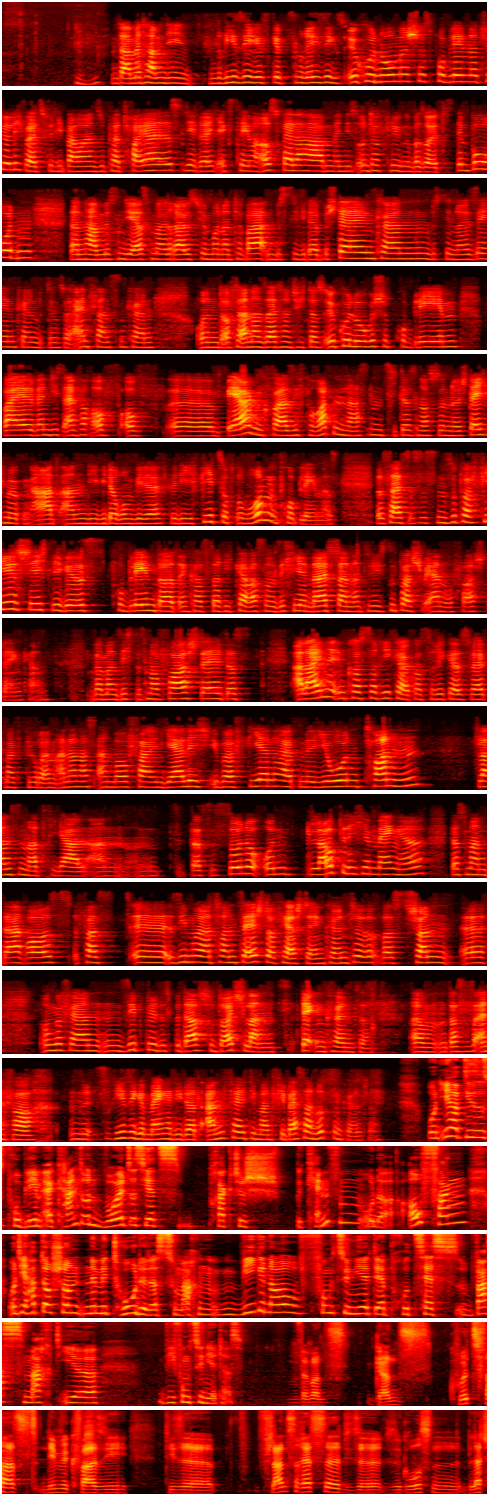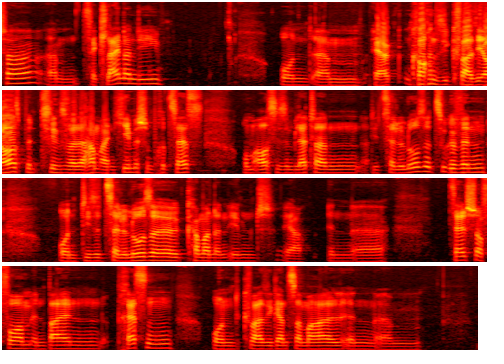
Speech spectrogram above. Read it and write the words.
Mhm. Und damit haben die ein riesiges, gibt es ein riesiges ökonomisches Problem natürlich, weil es für die Bauern super teuer ist, die dadurch extreme Ausfälle haben, wenn die es unterflügen, übersäuert es den Boden. Dann haben, müssen die erstmal drei bis vier Monate warten, bis sie wieder bestellen können, bis sie neu sehen können, beziehungsweise einpflanzen können. Und auf der anderen Seite natürlich das ökologische Problem, weil wenn die es einfach auf, auf äh, Bergen quasi verrotten lassen, zieht das noch so eine Stechmückenart an, die wiederum wieder für die Viehzucht umrum ein Problem ist. Das heißt, es ist ein super vielschichtiges Problem dort in Costa Rica, was man sich hier in Deutschland natürlich super schwer nur vorstellen kann. Wenn man sich das mal vorstellt, dass Alleine in Costa Rica, Costa Rica ist Weltmarktführer im Ananasanbau, fallen jährlich über viereinhalb Millionen Tonnen Pflanzenmaterial an. Und das ist so eine unglaubliche Menge, dass man daraus fast äh, 700 Tonnen Zellstoff herstellen könnte, was schon äh, ungefähr ein Siebtel des Bedarfs für Deutschland decken könnte. Ähm, das ist einfach eine riesige Menge, die dort anfällt, die man viel besser nutzen könnte. Und ihr habt dieses Problem erkannt und wollt es jetzt praktisch bekämpfen oder auffangen. Und ihr habt auch schon eine Methode, das zu machen. Wie genau funktioniert der Prozess? Was macht ihr? Wie funktioniert das? Wenn man es ganz kurz fasst, nehmen wir quasi diese Pflanzenreste, diese, diese großen Blätter, ähm, zerkleinern die und ähm, ja, kochen sie quasi aus, beziehungsweise haben einen chemischen Prozess, um aus diesen Blättern die Zellulose zu gewinnen. Und diese Zellulose kann man dann eben ja, in äh, Zellstoffform in Ballen pressen und quasi ganz normal in ähm,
